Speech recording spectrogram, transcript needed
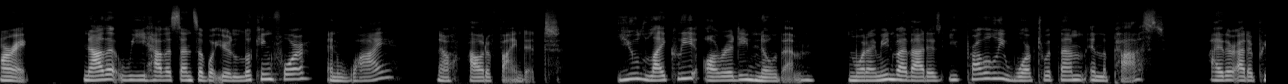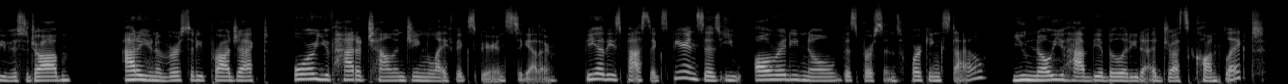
All right, now that we have a sense of what you're looking for and why, now, how to find it. You likely already know them. And what I mean by that is you've probably worked with them in the past, either at a previous job, at a university project, or you've had a challenging life experience together. Via these past experiences, you already know this person's working style. You know you have the ability to address conflict.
